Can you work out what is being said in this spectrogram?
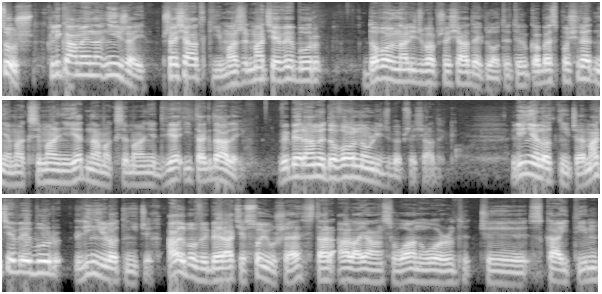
Cóż, klikamy niżej. Przesiadki. Macie wybór. Dowolna liczba przesiadek, loty tylko bezpośrednie, maksymalnie jedna, maksymalnie dwie i tak dalej. Wybieramy dowolną liczbę przesiadek. Linie lotnicze. Macie wybór linii lotniczych. Albo wybieracie sojusze Star Alliance, One World czy Sky Team.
